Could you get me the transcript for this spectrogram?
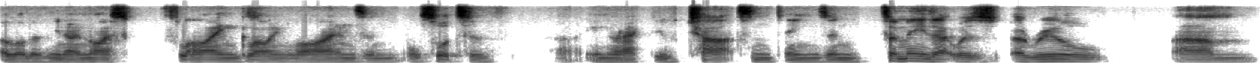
a lot of, you know, nice flying, glowing lines and all sorts of uh, interactive charts and things. And for me, that was a real um,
